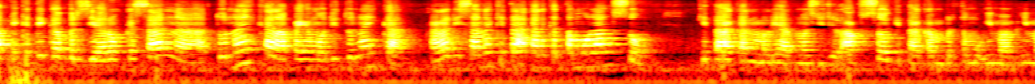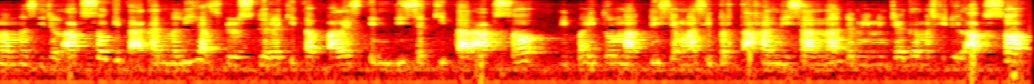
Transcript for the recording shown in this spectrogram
tapi ketika berziarah ke sana, tunaikan apa yang mau ditunaikan. Karena di sana kita akan ketemu langsung. Kita akan melihat Masjidil Aqsa, kita akan bertemu imam-imam Masjidil Aqsa, kita akan melihat saudara-saudara kita Palestina di sekitar Aqsa, di Baitul Maqdis yang masih bertahan di sana demi menjaga Masjidil Aqsa.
